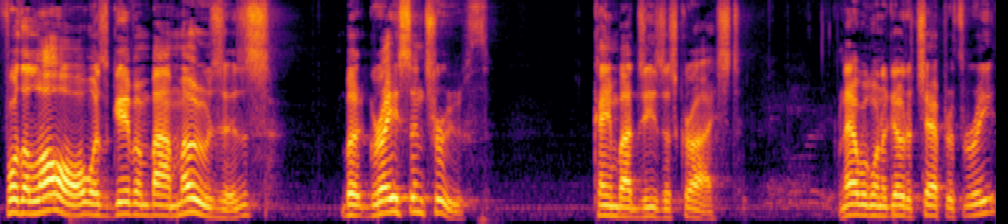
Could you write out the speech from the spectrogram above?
For the law was given by Moses, but grace and truth came by Jesus Christ. Now we're going to go to chapter 3,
